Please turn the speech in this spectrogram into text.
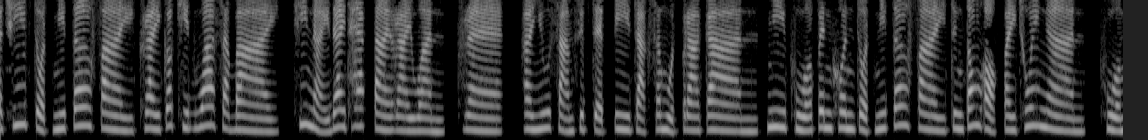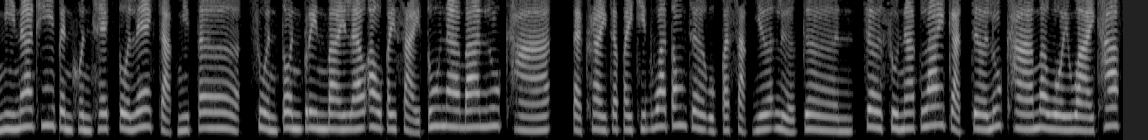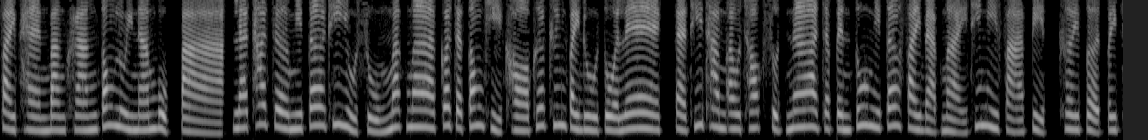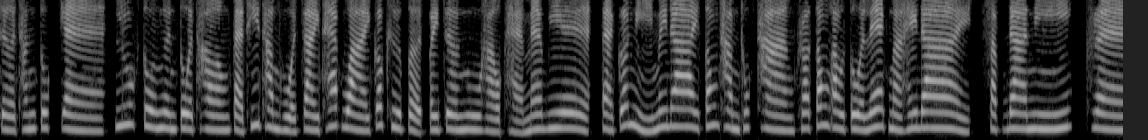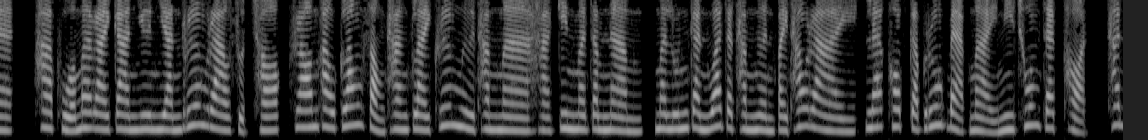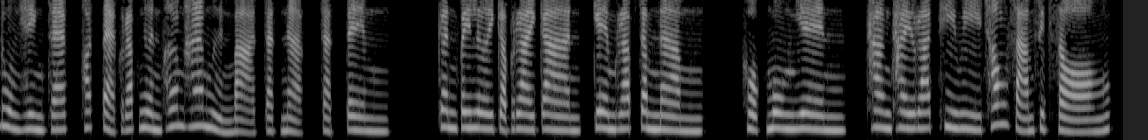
อาชีพจดมิเตอร์ไฟ ใครก็คิดว่าสบาย ที่ไหนได้แทบตายรายวัน แพร อายุ 37 ปีจากสมุทรปราการ มีผัวเป็นคนจดมิเตอร์ไฟจึงต้องออกไปช่วยงานผัวมีหน้าที่เป็นคนเช็คตัวเลขจากมิเตอร์ ส่วนตนปรินใบแล้วเอาไปใส่ตู้หน้าบ้านลูกค้า แต่ใครจะไปคิดว่าต้องเจออุปสรรคเยอะเหลือเกิน เจอสุนัขไล่กัดเจอลูกค้ามาโวยวายค่าไฟแพงบางครั้งต้องลุยน้ำบุกป่า และถ้าเจอมิเตอร์ที่อยู่สูงมากๆ ก็จะต้องขี่คอเพื่อขึ้นไปดูตัวเลข แต่ที่ทำเอาช็อกสุดหน้าจะเป็นตู้มิเตอร์ไฟแบบใหม่ที่มีฝาปิดเคยเปิดไปเจอทั้งตุ๊กแก ลูกตัวเงินตัวทอง แต่ที่ทำหัวใจแทบวายก็คือเปิดไปเจองูเห่าแผ่แม่เบี้ย แต่ก็หนีไม่ได้ต้องทำทุกทาง เพราะต้องเอาตัวเลขมาให้ได้ สัปดาห์นี้แพรพาผัวมารายการยืนยันเรื่องราวสุดช็อกพร้อมเอากล้องส่องทางไกลเครื่องมือทำมาหากินมาจำนำมาลุ้นกันว่าจะทำเงินไปเท่าไร และพบกับรูปแบบใหม่มีช่วงแจ็คพอต ถ้าดวงเฮงแจ็คพอตแตกรับเงินเพิ่มห้าหมื่นบาทจัดหนัก จัดเต็ม กันไปเลยกับรายการเกมรับจำนำ6โมงเย็น ทางไทยรัฐทีวีช่อง 32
